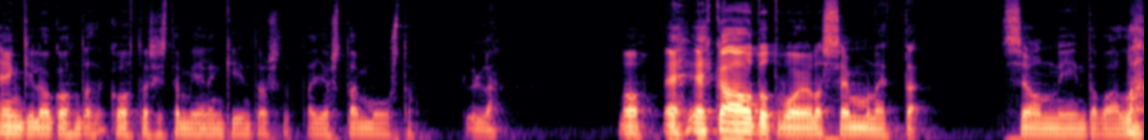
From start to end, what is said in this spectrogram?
henkilökohtaisista mielenkiintoista tai jostain muusta. Kyllä. No, eh, ehkä autot voi olla semmoinen, että se on niin tavallaan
